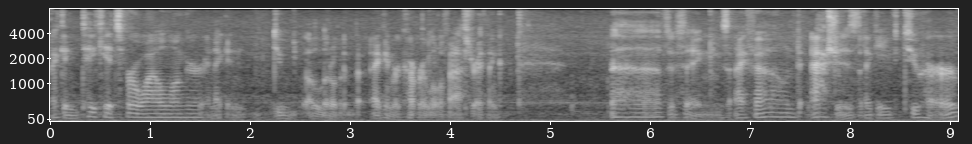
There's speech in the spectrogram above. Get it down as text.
I can take hits for a while longer and I can do a little bit But I can recover a little faster, I think. Uh, other things. I found ashes that I gave to her,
